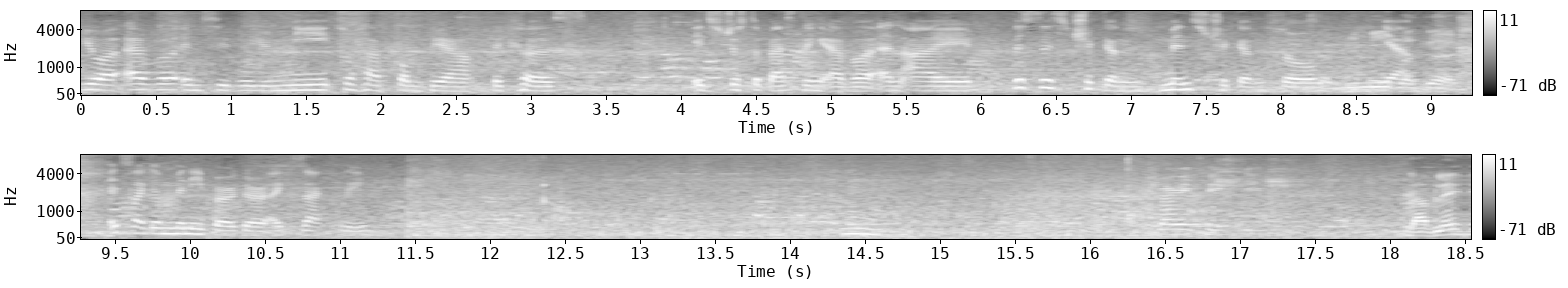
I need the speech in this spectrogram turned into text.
If you are ever in Sibu, you need to have kompia because it's just the best thing ever. And I, this is chicken, minced chicken. So Mini yeah, burger. it's like a mini burger exactly. Mm. Very tasty. Lovely.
